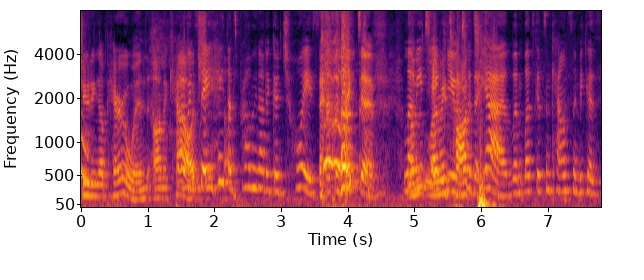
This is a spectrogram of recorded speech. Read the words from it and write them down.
shooting up heroin on a couch, I would say, hey, that's probably not a good choice. That's addictive. Let, Let- me take let you talk to the yeah. Let, let's get some counseling because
